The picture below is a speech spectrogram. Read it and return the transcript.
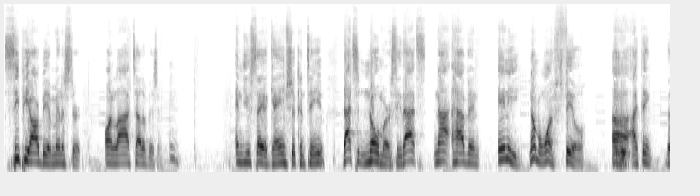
CPR be administered on live television. And you say a game should continue. That's no mercy. That's not having any, number one, feel. Uh, I think the,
